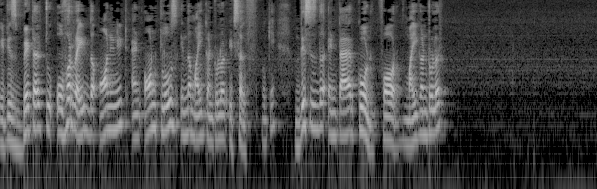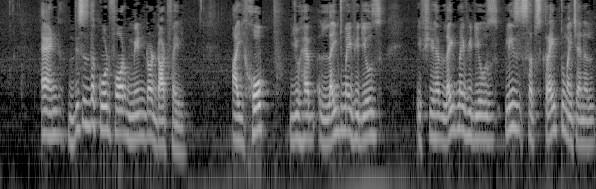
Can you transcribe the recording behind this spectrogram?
it is better to override the on init and on close in the my controller itself. Okay? This is the entire code for my controller. And this is the code for main.dart file. I hope you have liked my videos. If you have liked my videos please subscribe to my channel.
